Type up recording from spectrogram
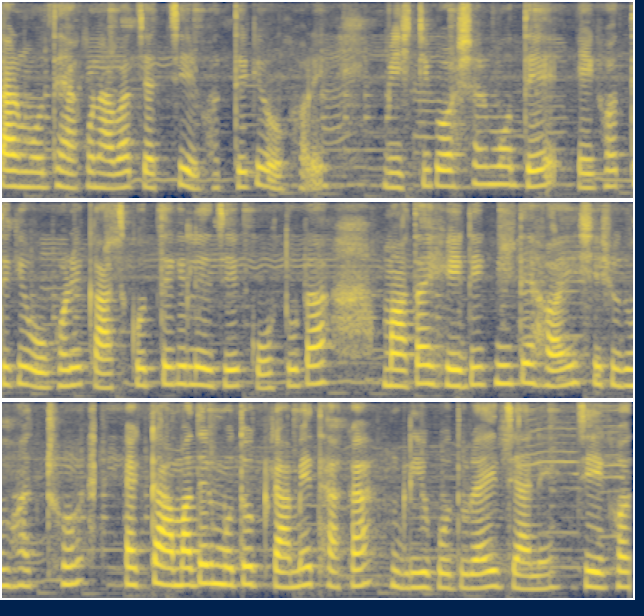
তার মধ্যে এখন আবার যাচ্ছে এ ঘর থেকে ও ঘরে। বৃষ্টি বর্ষার মধ্যে এ ঘর থেকে ও ঘরে কাজ করতে গেলে যে কতটা মাথায় হেডেক নিতে হয়, সে শুধুমাত্র একটা আমাদের মতো গ্রামে থাকা গৃহবধূরাই জানে। যে ঘর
